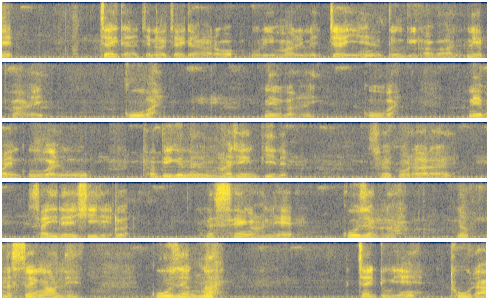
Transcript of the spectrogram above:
နဲ့ကြိုက်တာကျွန်တော်ကြိုက်တာကတော့ကိုရီမတွေနဲ့ကြိုက်ရင်အသုံးပြုထားပါနှစ်ပိုင်း9ပိုင်းနှစ်ပိုင်း9ပိုင်းနှစ်ပိုင်း9ပိုင်းကိုထွက်ပြီးကနန်း5ချိန်ပြည့်နဲ့ဆွဲခေါ်ထားတယ်စိုက်လည်းရှိတယ်အတွက်25နဲ့65နော်25နဲ့65 ကြိုက်တူရင်ထိုးတာ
